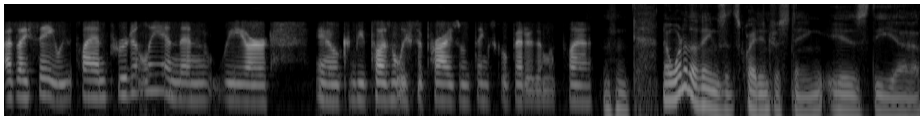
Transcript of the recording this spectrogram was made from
as I say, we plan prudently, and then we are, you know, can be pleasantly surprised when things go better than we plan. Mm-hmm. Now, one of the things that's quite interesting is the uh,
